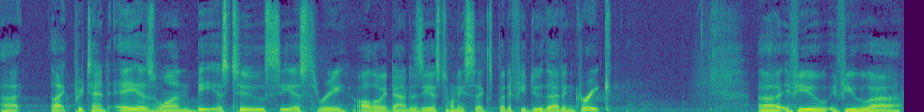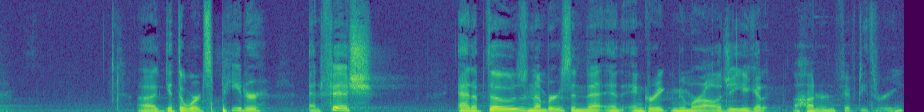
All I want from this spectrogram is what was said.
uh, like pretend A is 1, B is 2, C is 3, all the way down to Z is 26. But if you do that in Greek, uh, if you, if you uh, uh, get the words Peter and fish, add up those numbers in, that, in, in Greek numerology, you get 153.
